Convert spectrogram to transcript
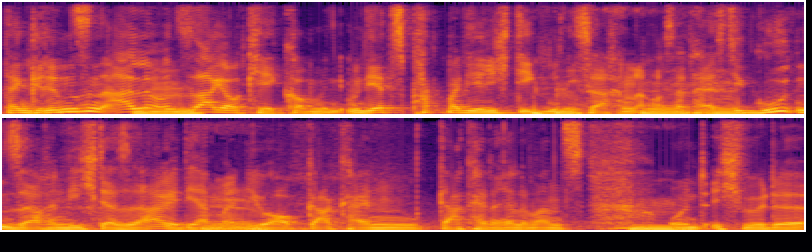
dann grinsen alle und sagen, okay, komm, und jetzt packt mal die richtigen Sachen aus. Das heißt, die guten Sachen, die ich da sage, die haben Ja. überhaupt gar keinen, gar keine Relevanz. Und ich würde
